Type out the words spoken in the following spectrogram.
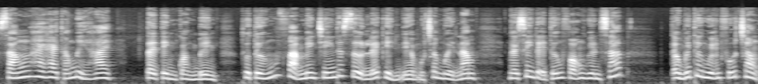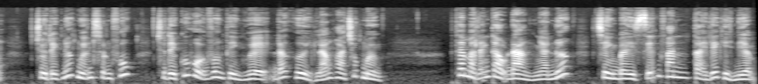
Sáng 22 tháng 12, tại tỉnh Quảng Bình, Thủ tướng Phạm Minh Chính đã dự lễ kỷ niệm 110 năm ngày sinh Đại tướng Võ Nguyên Giáp. Tổng Bí thư Nguyễn Phú Trọng, Chủ tịch nước Nguyễn Xuân Phúc, Chủ tịch Quốc hội Vương Đình Huệ đã gửi lãng hoa chúc mừng. Thay mặt lãnh đạo Đảng, Nhà nước trình bày diễn văn tại lễ kỷ niệm,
